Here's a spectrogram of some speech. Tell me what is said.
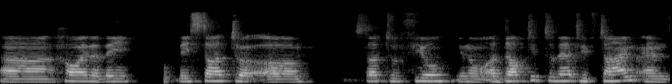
Uh, however, they they start to um, start to feel, you know, adapted to that with time. And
